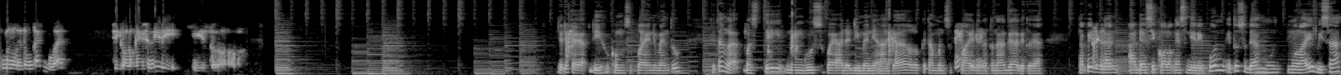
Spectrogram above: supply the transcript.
menguntungkan buat psikolognya sendiri gitu loh. Jadi kayak di hukum supply and demand tuh kita nggak mesti nunggu supaya ada demand yang ada lalu kita mensupply dengan tenaga gitu ya. Tapi dengan ada psikolognya sendiri pun itu sudah mu- mulai bisa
